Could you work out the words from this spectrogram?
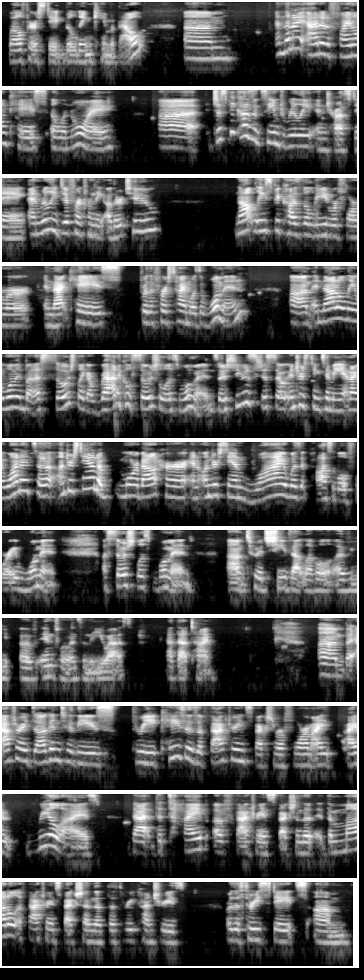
welfare state building came about. Um, and then I added a final case, Illinois, uh, just because it seemed really interesting and really different from the other two, not least because the lead reformer in that case, for the first time, was a woman. Um, and not only a woman, but a social, like a radical socialist woman. So she was just so interesting to me, and I wanted to understand a, more about her and understand why was it possible for a woman a socialist woman um, to achieve that level of, of influence in the US at that time. Um, but after I dug into these three cases of factory inspection reform, I, I realized that the type of factory inspection, the, the model of factory inspection that the three countries or the three states um,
